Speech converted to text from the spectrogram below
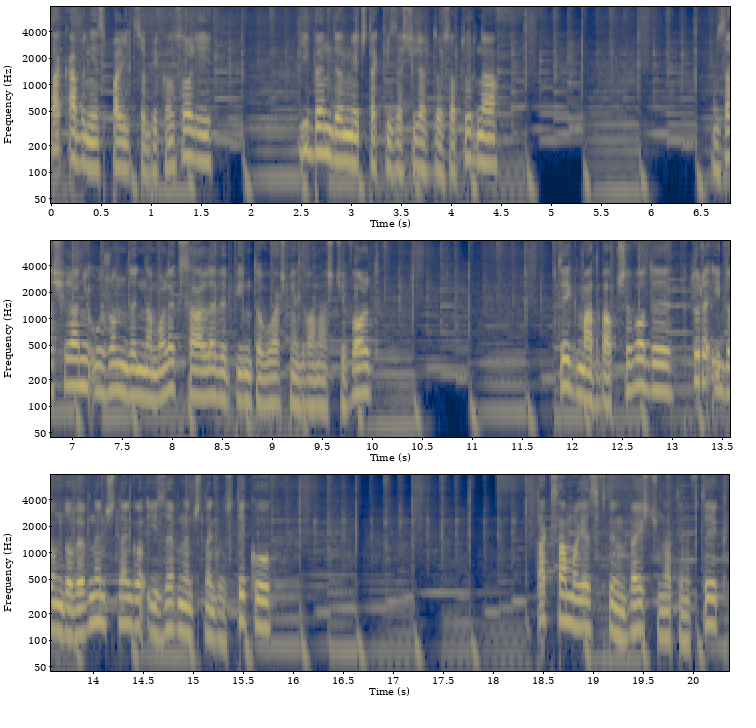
tak aby nie spalić sobie konsoli. I będę mieć taki zasilacz do Saturna. W zasilaniu urządzeń na Molexa lewy pin to właśnie 12V, Wtyk ma dwa przewody, które idą do wewnętrznego i zewnętrznego styku. Tak samo jest w tym wejściu na ten wtyk.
